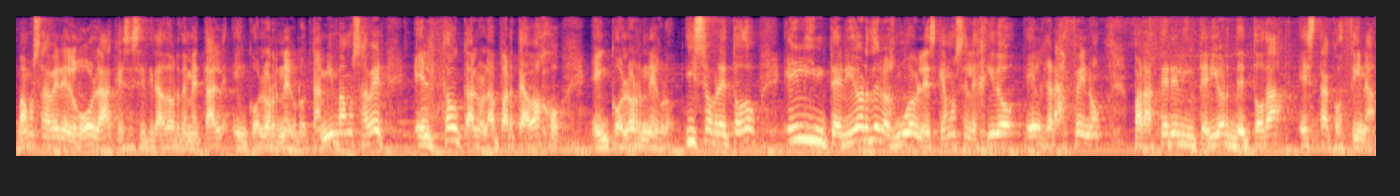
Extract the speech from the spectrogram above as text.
Vamos a ver el gola, que es ese tirador de metal, en color negro. También vamos a ver el zócalo, la parte de abajo, en color negro. Y sobre todo, el interior de los muebles, que hemos elegido el grafeno para hacer el interior de toda esta cocina.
